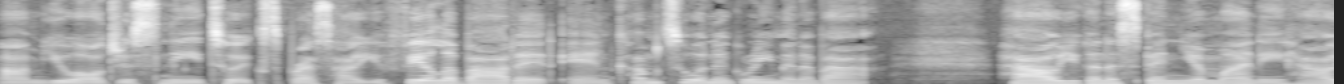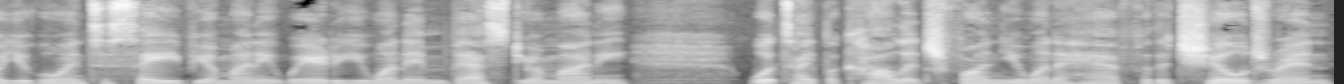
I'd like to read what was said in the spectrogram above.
Um, you all just need to express how you feel about it and come to an agreement about how you're going to spend your money, how you're going to save your money, where do you want to invest your money, what type of college fund you want to have for the children,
